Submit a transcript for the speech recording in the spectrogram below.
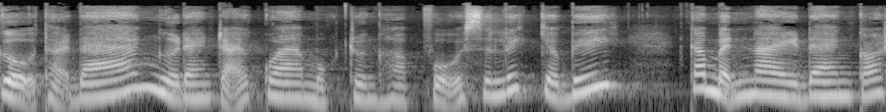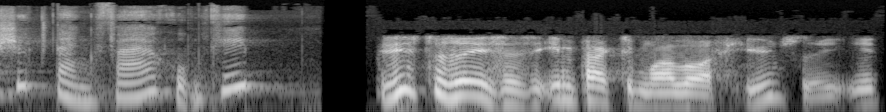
cựu thợ đá người đang trải qua một trường hợp phổi silic cho biết căn bệnh này đang có sức tàn phá khủng khiếp. This disease has impacted my life hugely. It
